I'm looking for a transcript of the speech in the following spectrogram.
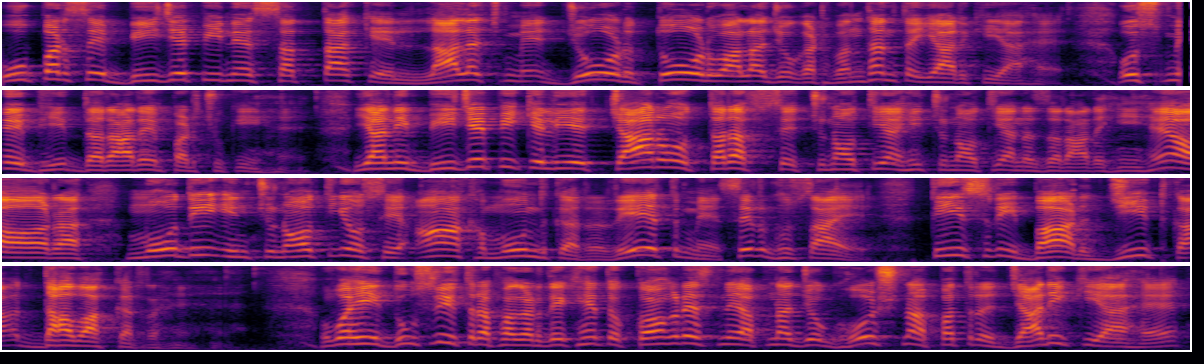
ऊपर से बीजेपी ने सत्ता के लालच में जोड़ तोड़ वाला जो गठबंधन तैयार किया है, उसमें भी दरारें पड़ चुकी हैं। यानी बीजेपी के लिए चारों तरफ़ से चुनौतियाँ ही चुनौतियाँ नज़र आ रही हैं और मोदी इन चुनौतियों से आँख मूंद कर रेत में सिर घुसाए तीसरी बार जीत का दावा कर रहे हैं। वहीं दूसरी तरफ़ अगर देखें तो कांग्रेस ने अपना जो घोषणा पत्र जारी किया है,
